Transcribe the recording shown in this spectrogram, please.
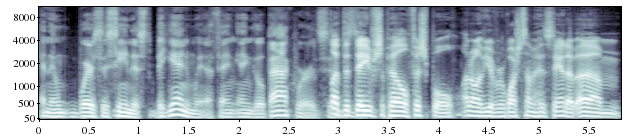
And then where's the scene to begin with, and, and go backwards. Like the Dave Chappelle fishbowl. I don't know if you ever watched some of his stand up. Um,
